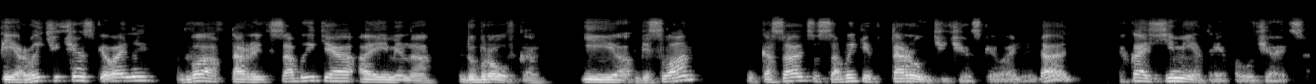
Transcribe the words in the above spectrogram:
Первой Чеченской войны, два вторых события, а именно Дубровка и Беслан, касаются событий Второй Чеченской войны. Да? Такая симметрия получается.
